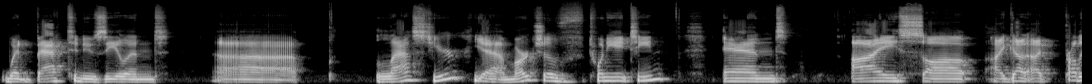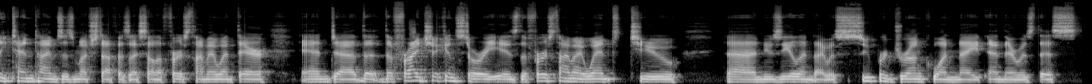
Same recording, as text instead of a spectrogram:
went back to New Zealand uh, last year, yeah, March of 2018, and I saw I got I probably ten times as much stuff as I saw the first time I went there. And uh, the the fried chicken story is the first time I went to uh, New Zealand. I was super drunk one night, and there was this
